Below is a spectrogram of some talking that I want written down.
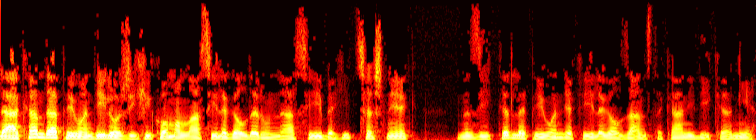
لە ئاکامدا پەیوەندی لۆژیکی کۆمەڵناسی لەگەڵ دەروونناسی بە هیچ چەشنێک نزیکتر لە پەیوەندەکەی لەگەڵ زانستەکانی دیکە نییە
